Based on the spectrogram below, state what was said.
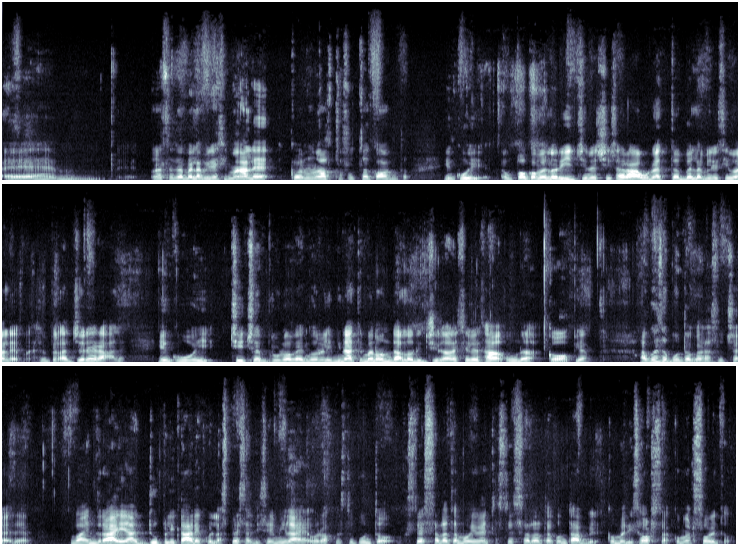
Ehm, un'altra tabella millesimale con un altro sottoconto in cui, un po' come l'origine, ci sarà una tabella millesimale, ad esempio la generale, in cui Ciccio e Bruno vengono eliminati, ma non dall'originale, se ne fa una copia. A questo punto cosa succede? Andrai a duplicare quella spesa di 6.000 euro, a questo punto stessa data movimento, stessa data contabile, come risorsa, come al solito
